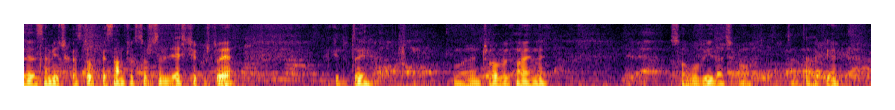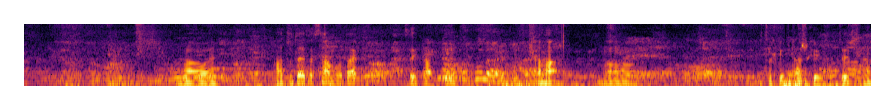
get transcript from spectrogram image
Y, Samiczka stówkę, samczyk 140 kosztuje. Taki tutaj pomarańczowy, fajny. Słabo widać, o, tutaj takie małe. A tutaj tak samo, tak? Z tej klatki? Aha, no. Takie ptaszki egzotyczne.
